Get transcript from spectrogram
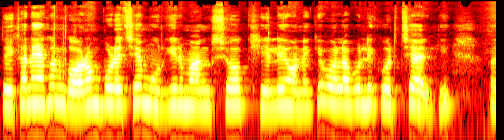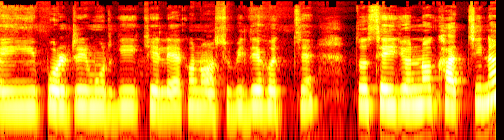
তো এখানে এখন গরম পড়েছে, মুরগির মাংস খেলে অনেকে বলা বলি করছে আর কি। ওই পোলট্রির মুরগি খেলে এখন অসুবিধে হচ্ছে। তো সেই জন্য খাচ্ছি না।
